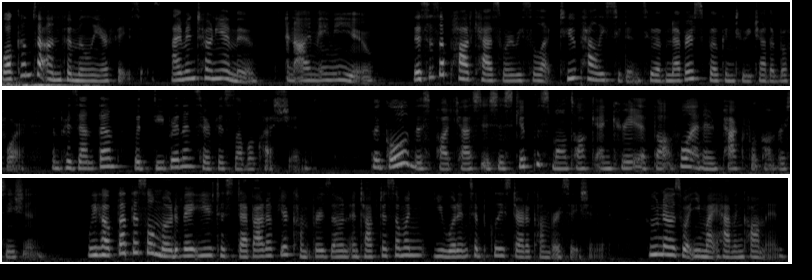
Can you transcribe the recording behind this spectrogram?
Welcome to Unfamiliar Faces. I'm Antonia Mu. And I'm Amy Yu. This is a podcast where we select two Pali students who have never spoken to each other before and present them with deeper than surface level questions. The goal of this podcast is to skip the small talk and create a thoughtful and impactful conversation. We hope that this will motivate you to step out of your comfort zone and talk to someone you wouldn't typically start a conversation with. Who knows what you might have in common?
